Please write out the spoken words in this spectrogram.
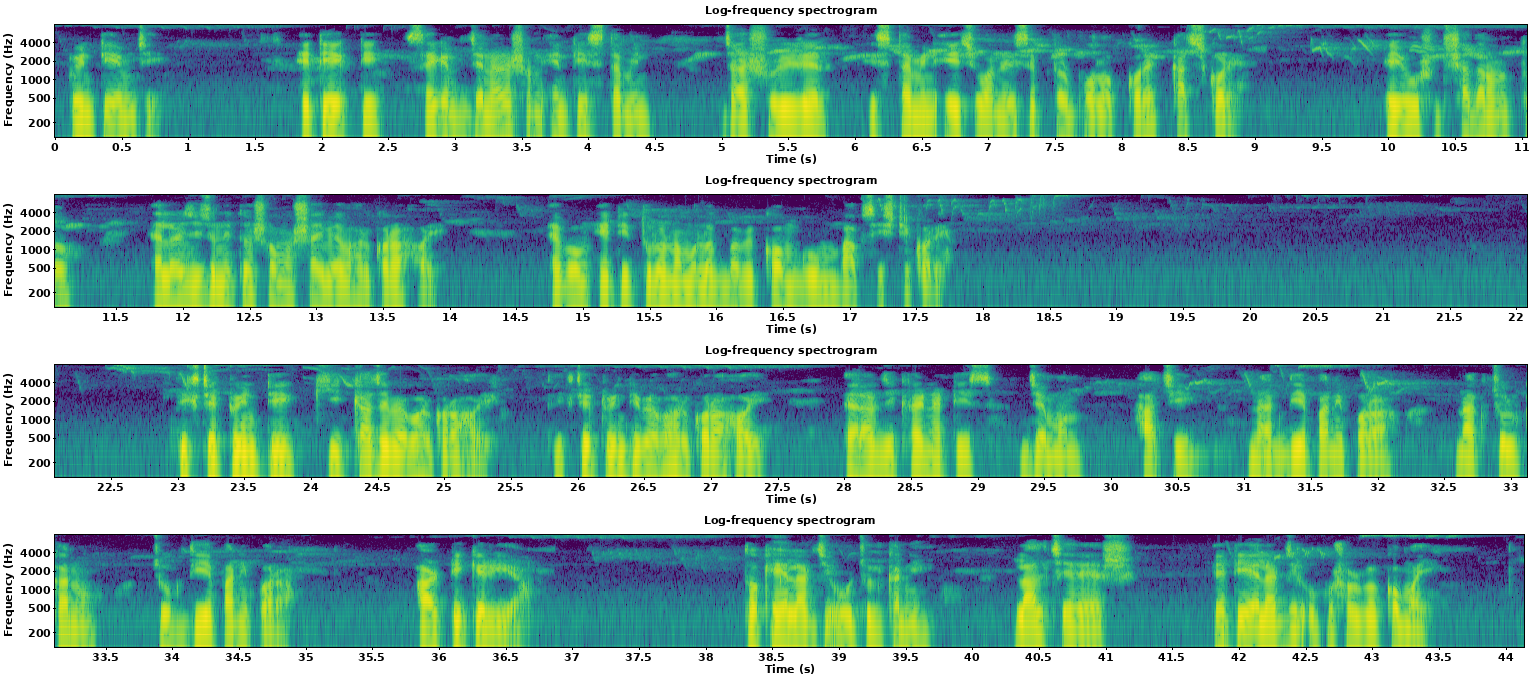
টোয়েন্টি এমজি এটি একটি সেকেন্ড জেনারেশন অ্যান্টিহিস্টামিন যা শরীরের histamine H one receptor block করে কাজ করে। এই ওষুধ সাধারণত অ্যালার্জিজনিত সমস্যায় ব্যবহার করা হয় এবং এটি তুলনামূলকভাবে কম ঘুম ভাব সৃষ্টি করে। সিক্সটি টোয়েন্টি কি কাজে ব্যবহার করা হয়? সিক্সটি টোয়েন্টি ব্যবহার করা হয় অ্যালার্জিক রাইনাইটিস যেমন হাঁচি, নাক দিয়ে পানি পড়া, নাক চুলকানো, চোখ দিয়ে পানি পড়া। আর্টিকেরিয়া ত্বকে অ্যালার্জি ও চুলকানি লালচে র্যাশ এটি অ্যালার্জির উপসর্গ কমায়,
